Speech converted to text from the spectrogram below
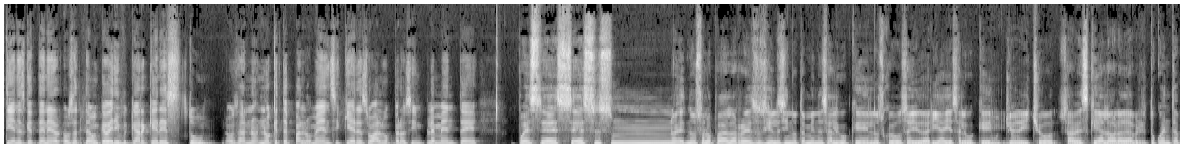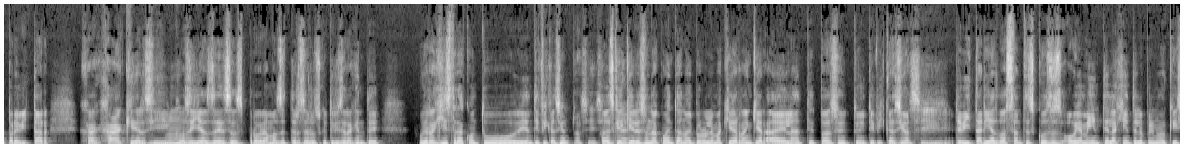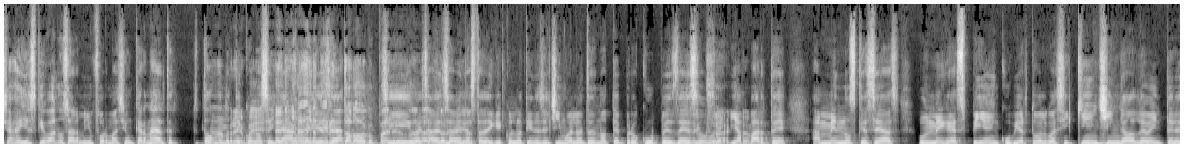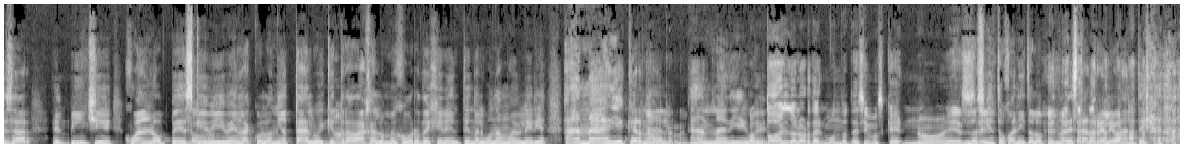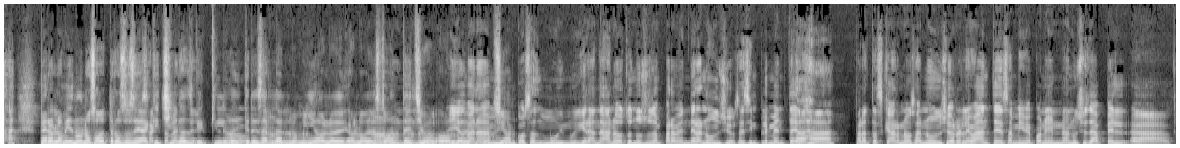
tienes que tener, o sea, tengo que verificar que eres tú. O sea, no, no que te palomen si quieres o algo, pero simplemente pues es, eso es un, no solo para las redes sociales, sino también es algo que en los juegos ayudaría y es algo que yo he dicho, ¿sabes qué? A la hora de abrir tu cuenta para evitar hackers y cosillas de esos programas de terceros que utiliza la gente, Oye, registra con tu identificación. Así ¿Sabes qué? ¿Quieres una cuenta? No hay problema. ¿Quieres rankear? Adelante, toda tu identificación. Sí. Te evitarías bastantes cosas. Obviamente, la gente lo primero que dice, ay, es que van a usar mi información, carnal. Todo el mundo te conoce ya, güey. ya, todo, compadre. Sí, güey. saben, hasta de qué color tienes el chimuelo. Entonces, no te preocupes de eso, güey. Y aparte, a menos que seas un mega espía encubierto o algo así, ¿quién chingados le va a interesar el mm. pinche Juan López que vive en la colonia tal, güey, que trabaja a lo mejor de gerente en alguna mueblería. A nadie, carnal. A nadie, güey. Con todo el dolor del mundo te decimos que no es. Lo siento, Juanito López, no eres tan relevante. Pero lo mismo nosotros, o sea, ¿qué chingados? ¿Qué, le va a interesar lo, mío o lo de, o lo de O, Ellos van a cosas muy, muy grandes. A nosotros nos usan para vender anuncios. Es simplemente. Ajá para atascarnos anuncios relevantes. A mí me ponen anuncios de Apple.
